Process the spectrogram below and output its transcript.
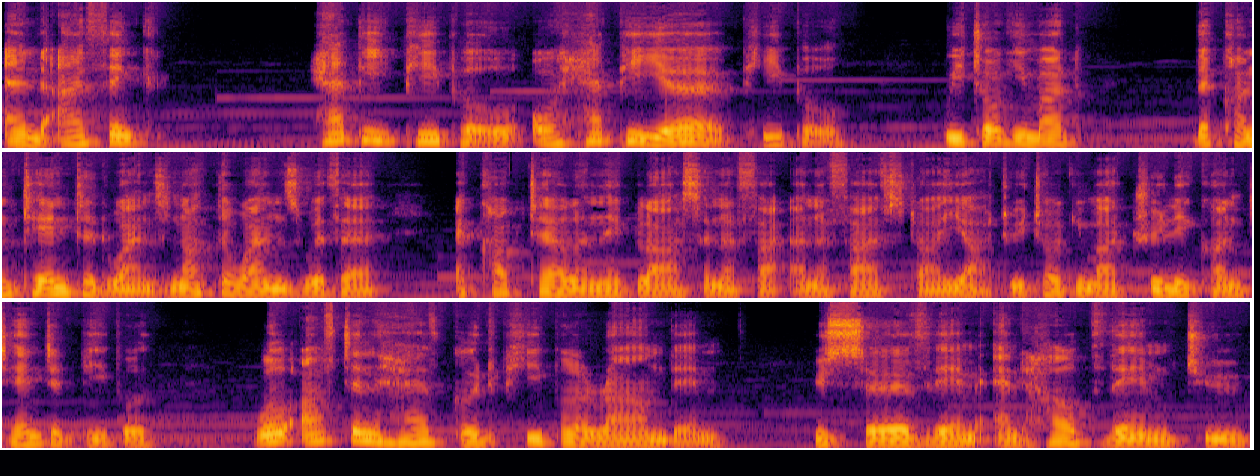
And I think happy people or happier people, we're talking about the contented ones, not the ones with a, a cocktail in their glass and a, fi- and a five star yacht. We're talking about truly contented people will often have good people around them who serve them and help them to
